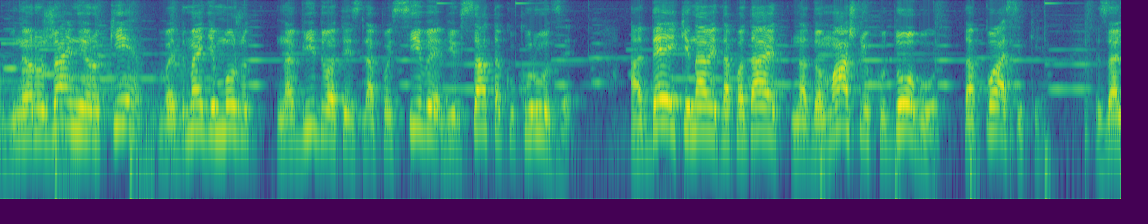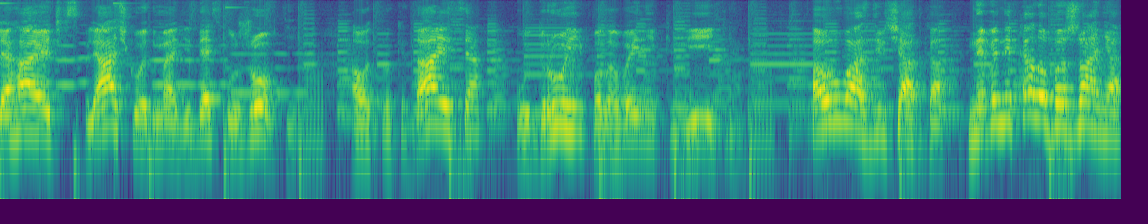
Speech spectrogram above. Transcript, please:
В нерожайні роки ведмеді можуть навідуватись на посіви вівса та кукурудзи, а деякі навіть нападають на домашню худобу та пасіки. Залягають в сплячку ведмеді десь у жовтні, а от прокидаються у другій половині квітня. А у вас, дівчатка, не виникало бажання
